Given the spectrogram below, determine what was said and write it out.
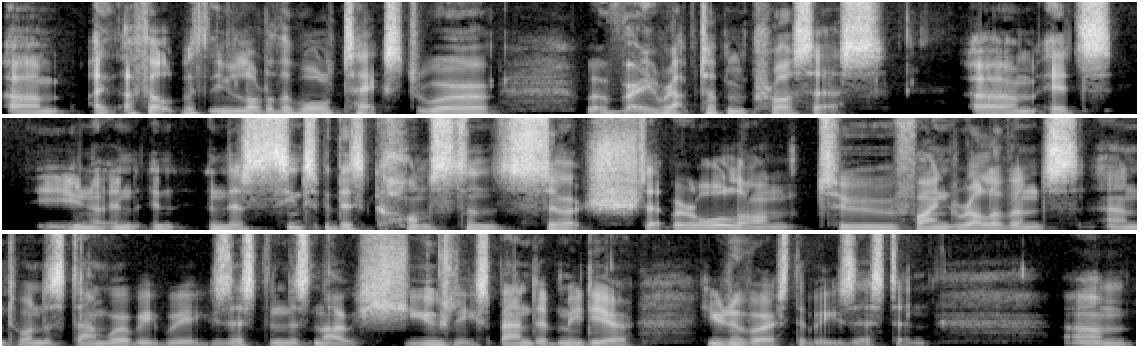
Um, I, I felt with a lot of the wall text were were very wrapped up in process. Um, it's you know, and, and, and there seems to be this constant search that we're all on to find relevance and to understand where we, we exist in this now hugely expanded media universe that we exist in. Um,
